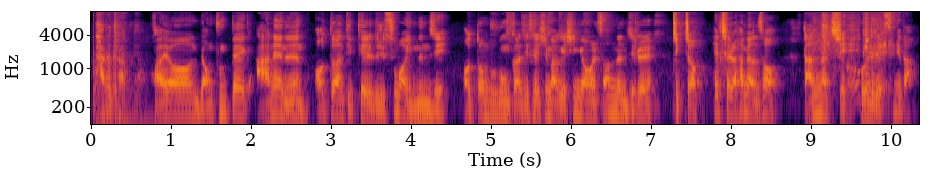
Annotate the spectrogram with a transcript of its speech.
다르더라고요. 과연 명품백 안에는 어떠한 디테일들이 숨어 있는지, 어떤 부분까지 세심하게 신경을 썼는지를 직접 해체를 하면서 낱낱이 보여드리겠습니다.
